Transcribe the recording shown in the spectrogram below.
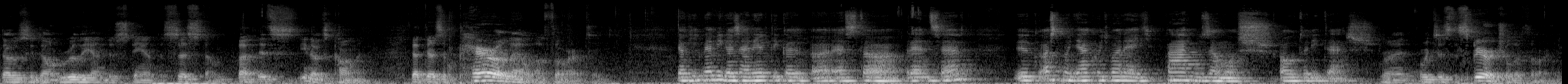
those who don't really understand the system, but it's, you know, it's common, that there's a parallel authority. De akik nem igazán értik a, a, ezt a rendszert, ők azt mondják, hogy van egy párhuzamos autoritás, right? Which is the spiritual authority.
